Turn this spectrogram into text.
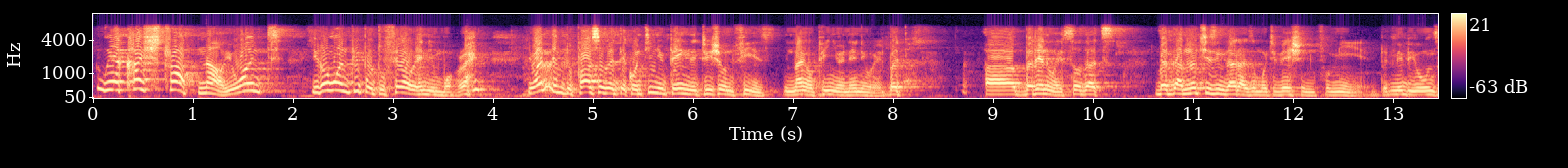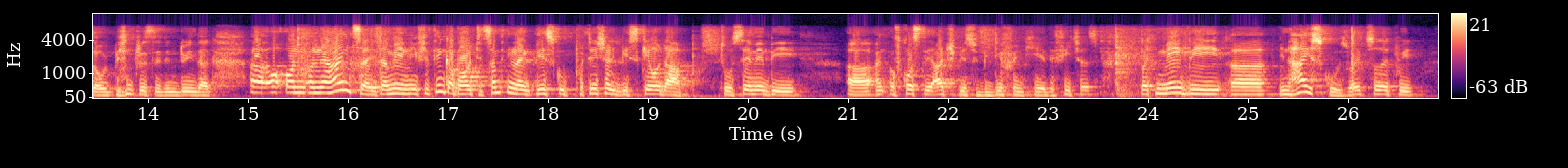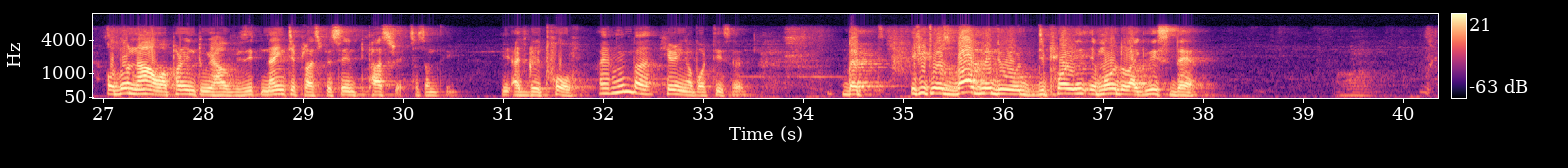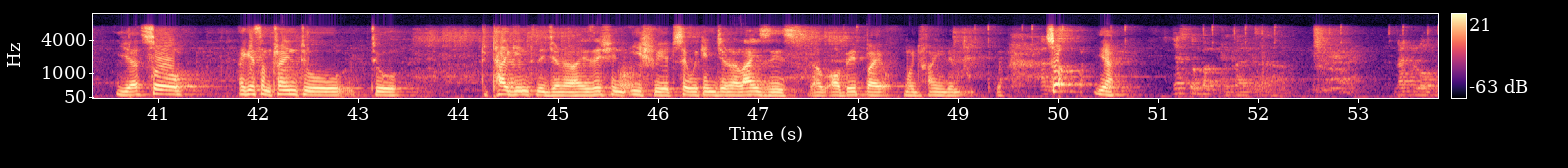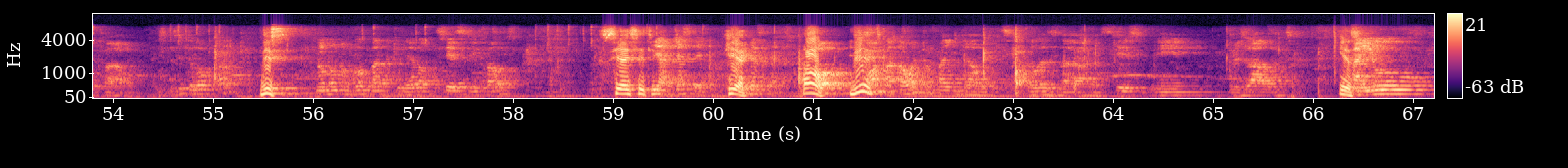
We are cash strapped now. You want, you don't want people to fail anymore, right? You want them to pass so that they continue paying the tuition fees, in my opinion, anyway. But uh, but anyway, so that's. But I'm not using that as a motivation for me. But maybe UNZA would be interested in doing that. Uh, on, on the hindsight, I mean, if you think about it, something like this could potentially be scaled up to say maybe, uh, and of course the attributes would be different here, the features, but maybe uh, in high schools, right? So that we, although now apparently we have, is it 90 plus percent pass rates or something at grade 12. I remember hearing about this. uh, but if it was bad, maybe we would deploy a model like this there. Yeah, so I guess I'm trying to to to tag into the generalization issue here to say we can generalize this a, a bit by modifying them. So yeah, Just go back to that, uh, that log file. Is it the log file? this No, no, no, go back to the other CSV files. CICT. Yeah, just there. Here. Just there. Oh, I, this. I want to find out those uh, CSV results. Yes. Are you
